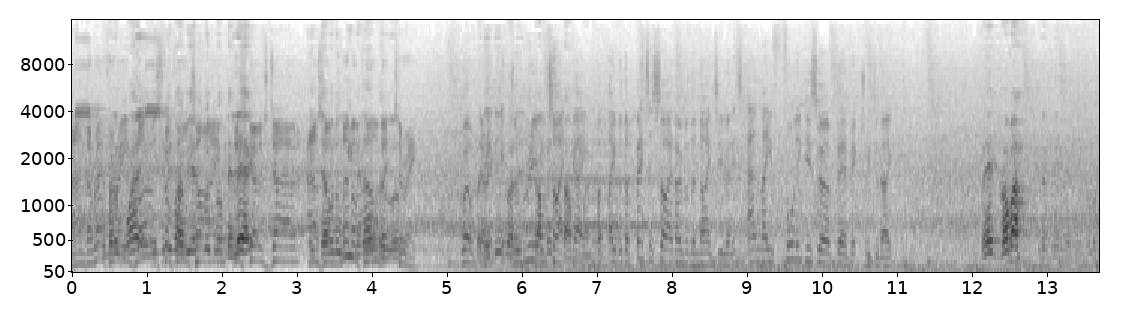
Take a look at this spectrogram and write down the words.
And the referee why blows initially for full Fabian's time. looking goes down as a Liverpool out victory. Well, Derek, it was a really tight game, but they were the better side over the 90 minutes, and they fully deserved their victory today. Wait, Roba. Let me, let me, Roba.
